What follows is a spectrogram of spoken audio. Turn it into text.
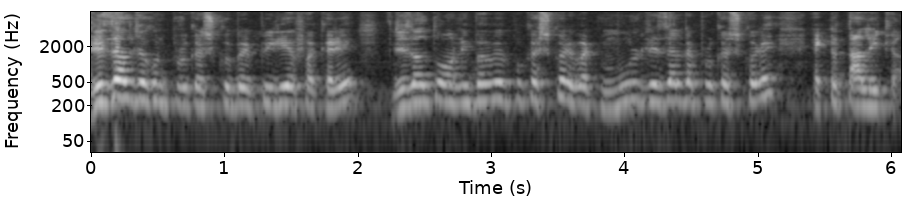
রেজাল্ট যখন প্রকাশ করবে পিডিএফ আকারে রেজাল্ট তো অনেকভাবে প্রকাশ করে বাট মূল রেজাল্টটা প্রকাশ করে একটা তালিকা।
